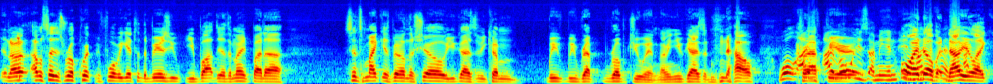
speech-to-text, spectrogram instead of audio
and I, I will say this real quick before we get to the beers you, you bought the other night. But uh, since Mike has been on the show, you guys have become we we rep, roped you in. I mean, you guys are now Well, I've, craft I've always, I mean, in, oh, I my know, but now I- you're like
